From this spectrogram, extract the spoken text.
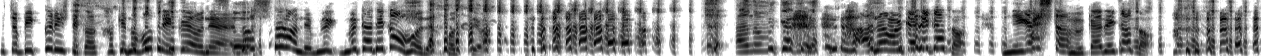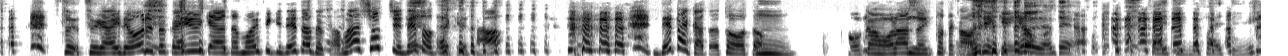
めっちゃびっくりしてから駆け上っていくよね。どうしたんで、む、ムカデか思うじゃん、こっちは。あのムカデが、あのムカデかと。逃がしたムカデかと。つ、つがいでおるとか言うけん、あんたもう一匹出たとか。まあ、しょっちゅう出とったけどさ。出たかと、とうとう。ん。他おらんのに戦わねえけんよ。そうだね。ファイティング、ファイティング。フ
